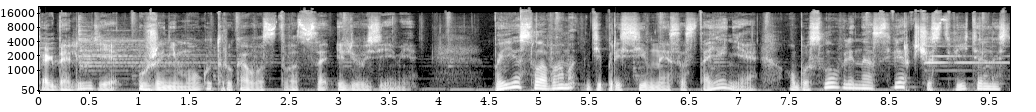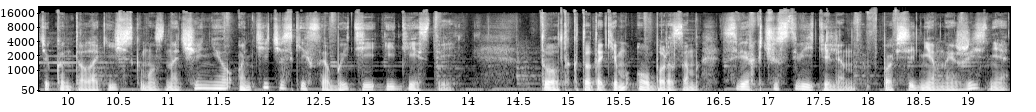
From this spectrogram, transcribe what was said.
когда люди уже не могут руководствоваться иллюзиями. По ее словам, депрессивное состояние обусловлено сверхчувствительностью к онтологическому значению онтических событий и действий – тот, кто таким образом сверхчувствителен в повседневной жизни,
